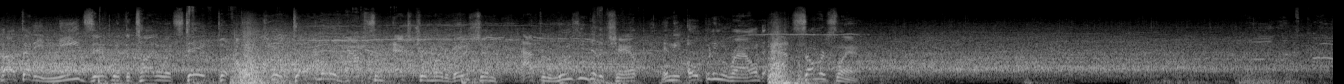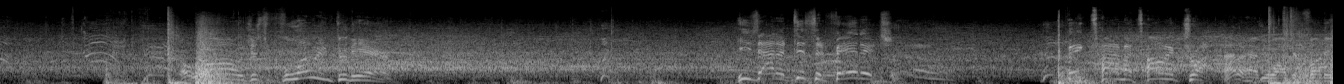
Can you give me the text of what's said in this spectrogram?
Not that he needs it with the title at stake, but Owens will definitely have some extra motivation after losing to the champ in the opening round at SummerSlam. Oh, just floating through the air. He's at a disadvantage. Big time atomic drop. I don't have you watching funny.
